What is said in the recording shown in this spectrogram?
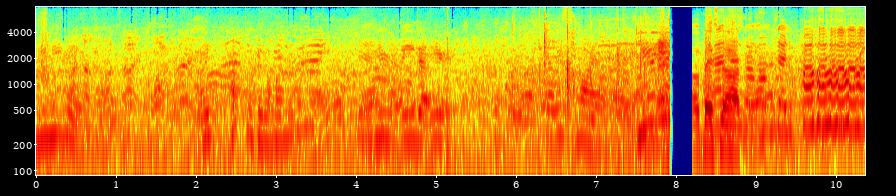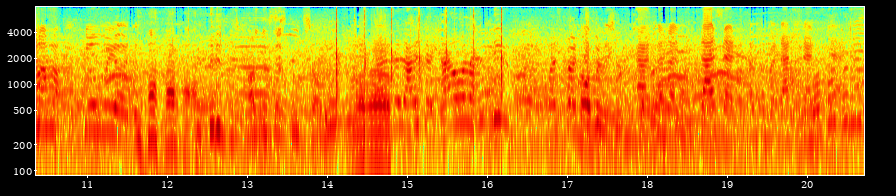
You need it. I have to get a home run. You, you got your. Really smile, man. Oh, base knock. And then my mom said, ha ha ha ha ha, you're weird. I miss this dude so much. And then I said, I don't want to sleep. What's my Told you doing? to. And, and then dad said, I remember dad said, Look how good of a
